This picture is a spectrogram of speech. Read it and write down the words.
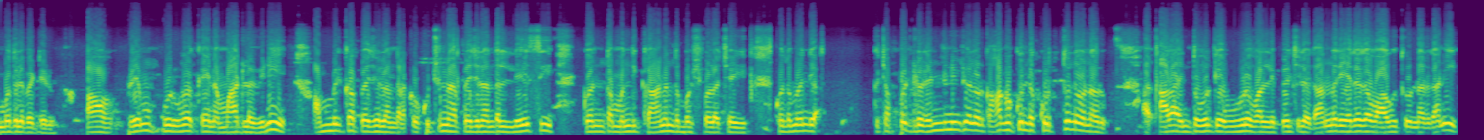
మొదలుపెట్టాడు ఆ ప్రేమపూర్వకమైన మాటలు విని అమెరికా ప్రజలందరూ అక్కడ కూర్చున్న ప్రజలందరూ లేచి కొంతమందికి ఆనంద బష్పాలు వచ్చాయి కొంతమంది చప్పట్లు రెండు నిమిషాల వరకు ఆగకుండా కొడుతూనే ఉన్నారు. అలా ఇంతవరకు ఎవరు వాళ్ళని పిలిచలేదు. అందరు ఏదేదో వాగుతున్నారు కానీ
